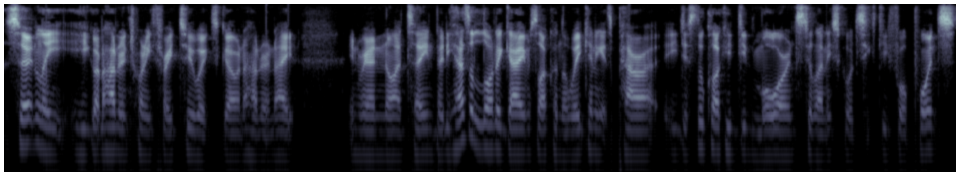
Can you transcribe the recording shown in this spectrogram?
certainly he got 123 two weeks ago and 108 in round 19, but he has a lot of games like on the weekend against Parra. He just looked like he did more and still only scored 64 points.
